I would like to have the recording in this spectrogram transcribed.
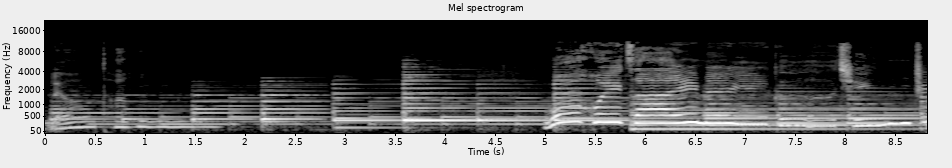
流淌，我会在每一个清晨，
